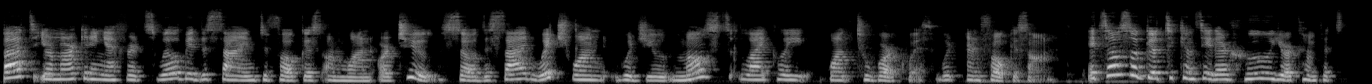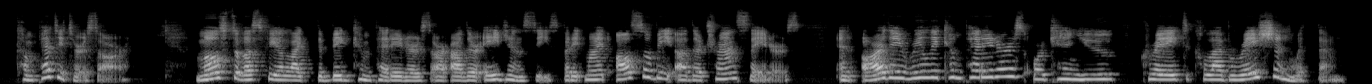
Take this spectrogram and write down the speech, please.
but your marketing efforts will be designed to focus on one or two. So decide which one would you most likely want to work with and focus on. It's also good to consider who your comp- competitors are. Most of us feel like the big competitors are other agencies, but it might also be other translators. And are they really competitors or can you create collaboration with them?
